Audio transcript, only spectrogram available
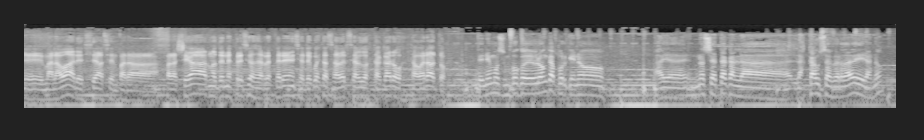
Eh, malabares se hacen para, para llegar, no tenés precios de referencia, te cuesta saber si algo está caro o está barato. Tenemos un poco de bronca porque no, eh, no se atacan las causas verdaderas, ¿no?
